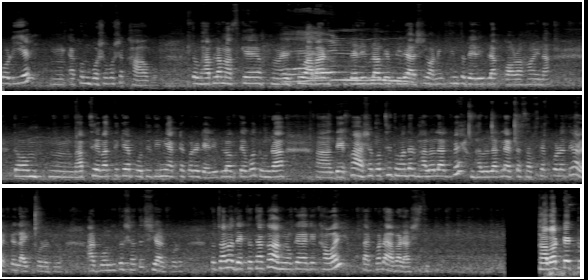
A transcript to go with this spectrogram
করিয়ে এখন বসে বসে খাওয়াবো। তো ভাবলাম আজকে একটু আবার ডেলি ব্লগে ফিরে আসি। অনেক দিন তো ডেলি ব্লগ করা হয় না। তো ভাবছি এবার থেকে প্রতিদিনই একটা করে ডেলি ব্লগ দেবো। তোমরা দেখো। আশা করছি তোমাদের ভালো লাগবে। ভালো লাগলে একটা সাবস্ক্রাইব করে দিও আর একটা লাইক করে দিও। আর বন্ধুদের সাথে শেয়ার করো। তো চলো দেখতে থাকো আমি ওকে আগে খাওয়াই তারপরে আবার আসছি। খাবারটা একটু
